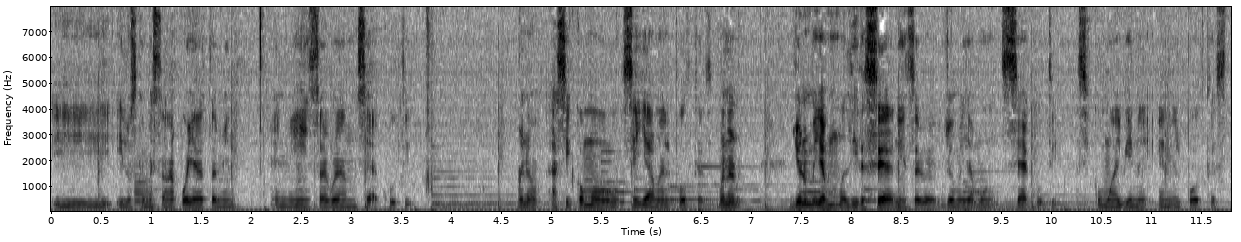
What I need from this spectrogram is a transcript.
y, los que me están apoyando también en mi Instagram, sea Cuti. Bueno, así como se llama el podcast. Bueno, yo no me llamo Maldita Sea en Instagram, yo me llamo Sea Cuti, así como ahí viene en el podcast.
